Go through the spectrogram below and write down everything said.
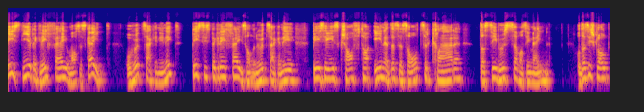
bis die begriffen haben, um was es geht. Und heute sage ich nicht, bis sie es begriffen haben, sondern heute sagen ich, bis ich es geschafft habe, ihnen das so zu erklären, dass sie wissen, was ich meine. Und das ist, glaube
